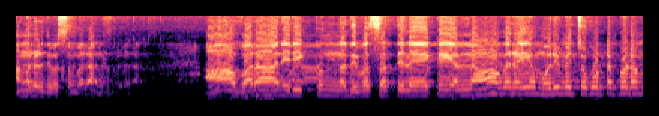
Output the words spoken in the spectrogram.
അങ്ങനെ ഒരു ദിവസം വരാനുണ്ട് ആ വരാനിരിക്കുന്ന ദിവസത്തിലേക്ക് എല്ലാവരെയും ഒരുമിച്ച് കൂട്ടപ്പെടും.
